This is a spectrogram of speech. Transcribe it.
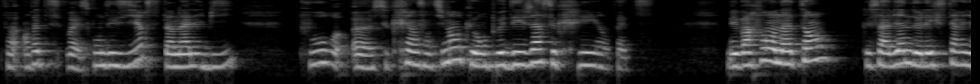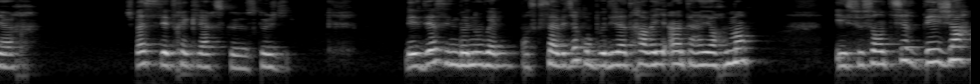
Enfin, en fait, ce qu'on désire, c'est un alibi pour euh, se créer un sentiment qu'on peut déjà se créer, en fait. Mais parfois, on attend que ça vienne de l'extérieur. Je sais pas si c'est très clair ce que je dis. Mais déjà, c'est une bonne nouvelle. Parce que ça veut dire qu'on peut déjà travailler intérieurement et se sentir déjà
